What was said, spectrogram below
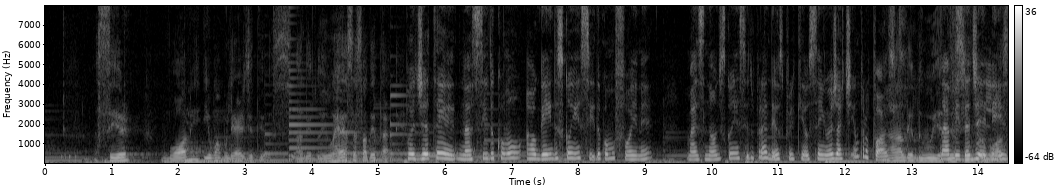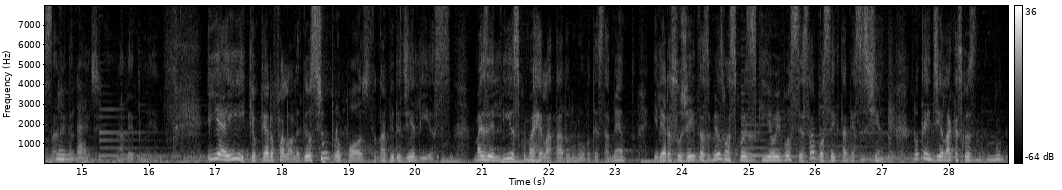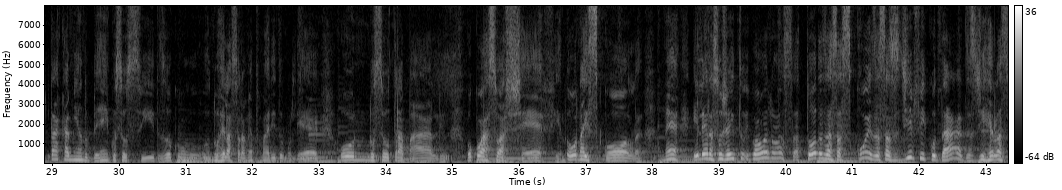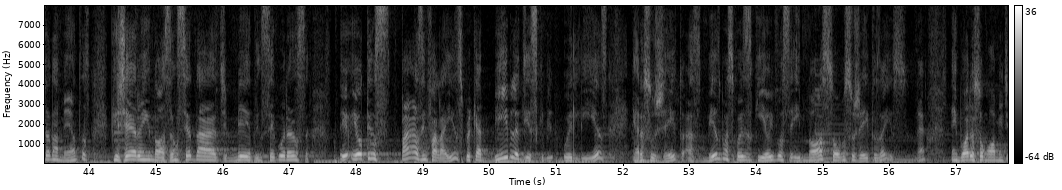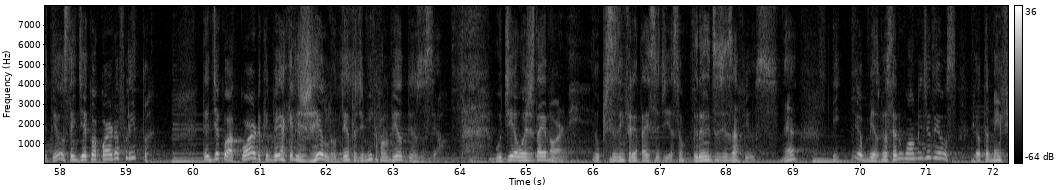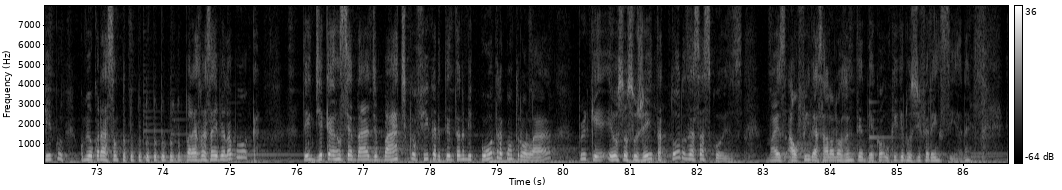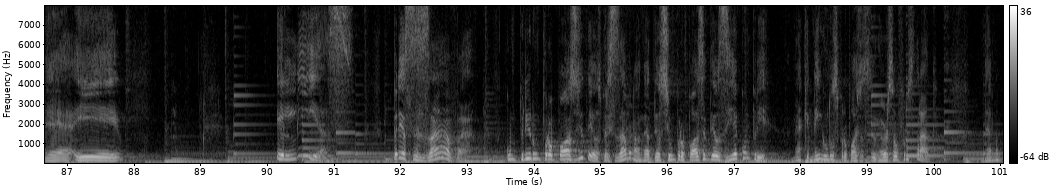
Ser um homem e uma mulher de Deus. Aleluia. O resto é só detalhe. Podia ter nascido como alguém desconhecido, como foi, né? Mas não desconhecido para Deus, porque o Senhor já tinha um propósito. Aleluia. Na Deus vida um de Elias, na na verdade. dele. Aleluia. E aí que eu quero falar, olha, Deus tinha um propósito na vida de Elias, mas Elias, como é relatado no Novo Testamento, ele era sujeito às mesmas coisas que eu e você. Sabe você que está me assistindo? Não tem dia lá que as coisas não estão caminhando bem com seus filhos, ou, com, ou no relacionamento marido-mulher, ou no seu trabalho, ou com a sua chefe, ou na escola, né? Ele era sujeito igual a nós, a todas essas coisas, essas dificuldades de relacionamentos que geram em nós ansiedade, medo, insegurança segurança. Eu, eu tenho paz em falar isso, porque a Bíblia diz que o Elias era sujeito às mesmas coisas que eu e você, e nós somos sujeitos a isso. Né? Embora eu sou um homem de Deus, tem dia que eu acordo aflito. Tem dia que eu acordo que vem aquele gelo dentro de mim que eu falo, meu Deus do céu, o dia hoje está enorme. Eu preciso enfrentar esse dia. São grandes desafios, né? E eu mesmo, eu sendo um homem de Deus, eu também fico com meu coração parece que vai sair pela boca. Tem dia que a ansiedade bate que eu fico ali tentando me contra-controlar, porque eu sou sujeito a todas essas coisas. Mas ao fim dessa aula nós vamos entender o que, que nos diferencia, né? É, e Elias precisava cumprir um propósito de Deus. Precisava não, né? Deus tinha um propósito e Deus ia cumprir. Né? Que nenhum dos propósitos do Senhor são frustrados. Né? Não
